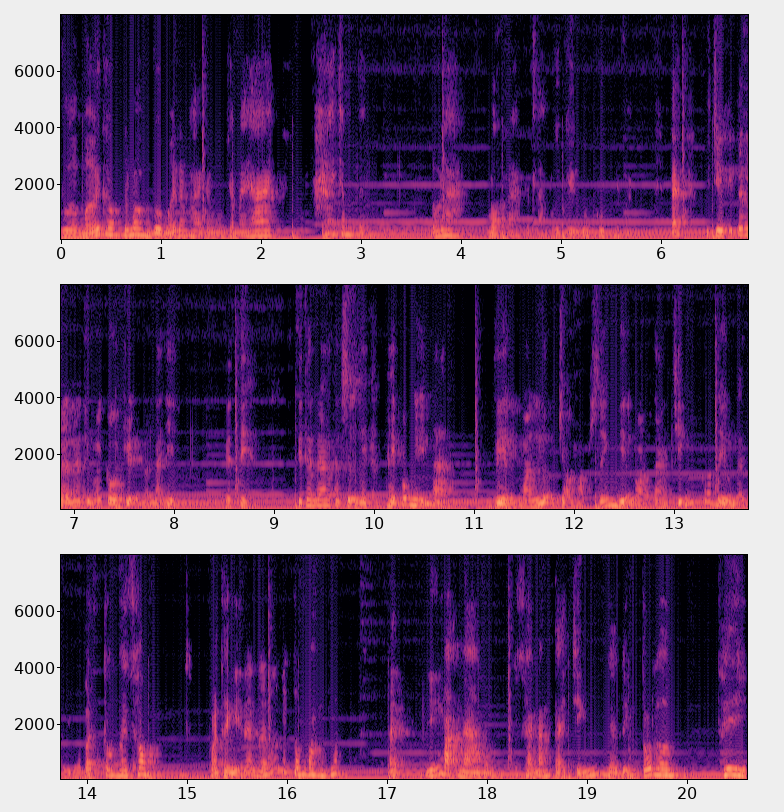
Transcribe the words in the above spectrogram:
vừa mới thôi đúng không? Vừa mới năm 2022 200 tỷ đô la bỏ ra để làm cái kỳ World Cup như vậy. Đấy thì chưa tức là nói chung là câu chuyện vẫn là gì? Về tiền. Thì thật ra thực sự thầy, thầy có nghĩ là việc mà lựa chọn học sinh dựa vào tài chính có điều là gì là bất công hay không? Mà thầy nghĩ là nó rất là công bằng thôi đấy những bạn nào có khả năng tài chính gia đình tốt hơn thì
